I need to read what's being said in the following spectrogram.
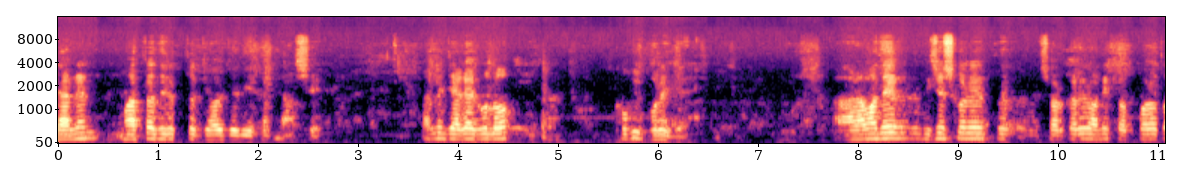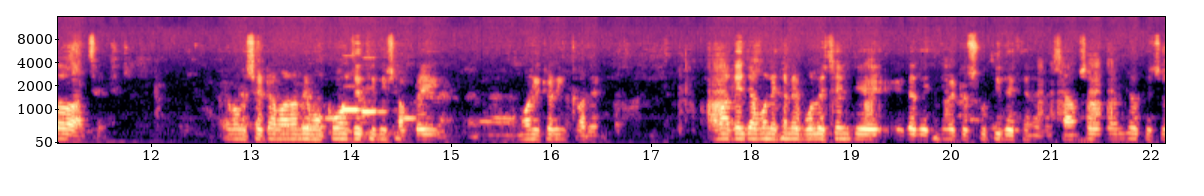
জানেন মাত্রাতিরিক্ত জল যদি এখানে আসে, তাহলে জায়গাগুলো খুবই ভরে যায়। আর আমাদের বিশেষ করে সরকারের অনেক তৎপরতাও আছে। এবং সেটা মাননীয় মুখ্যমন্ত্রী তিনি সবটাই মনিটরিং করেন। আমাকে যেমন এখানে বলেছেন যে, এটা দেখে নেবে একটু সুতি দেখে নেবে শামসরগঞ্জেও কিছু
